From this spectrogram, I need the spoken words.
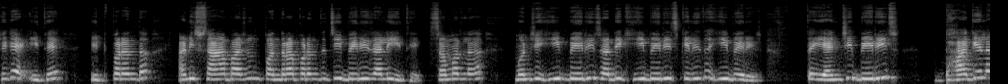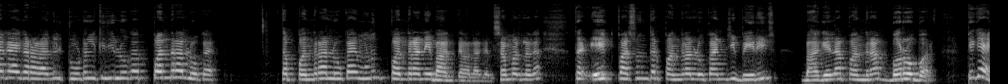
ठीक आहे? इथे इथपर्यंत. आणि सहा पासून पंधरा पर्यंतची बेरीज आली इथे. समजलं का? म्हणजे ही बेरीज अधिक ही बेरीज केली तर ही बेरीज. तर यांची बेरीज भागेला काय करावं लागेल? टोटल किती लोक आहे पंधरा लोक आहे तर पंधरा लोक आहे म्हणून पंधराने भाग द्यावा लागेल. समजलं का? तर एक पासून तर पंधरा लोकांची बेरीज भागेला पंधरा बरोबर. ठीक आहे?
